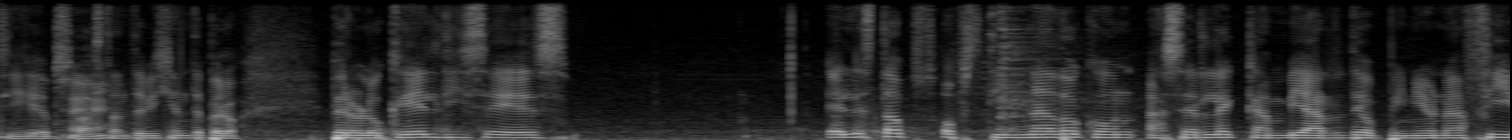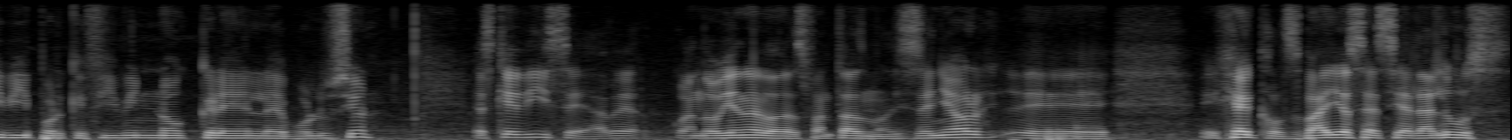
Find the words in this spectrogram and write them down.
sigue sí. bastante vigente, pero, pero lo que él dice es, él está obs- obstinado con hacerle cambiar de opinión a Phoebe porque Phoebe no cree en la evolución. Es que dice, a ver, cuando viene lo de los fantasmas, dice, señor eh, Heckles, váyase hacia la luz.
